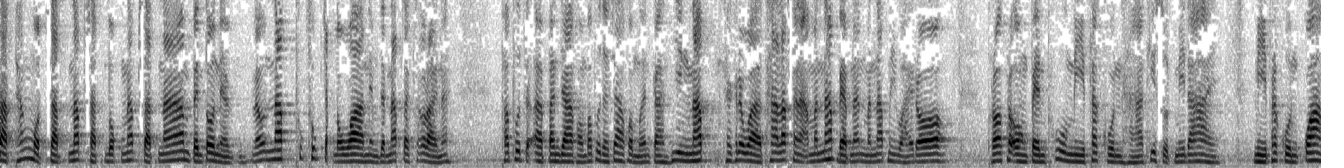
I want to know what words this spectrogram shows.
สัตว์ทั้งหมดสัตว์นับสัตว์บกนับสัตว์น้ำเป็นต้นเนี่ยแล้วนับทุก ๆจักรวาลเนี่ยมันจะนับจากเท่าไหร่นะพระพุทธปัญญาของพระพุทธเจ้าก็เหมือนกัน ยิ่งนับแค่ว่าถ้าลักษณะมันนับแบบนั้นมันนับไม่ไหวหรอกเพราะพระองค์เป็นผู้มีพระคุณหาที่สุดไม่ได้ มีพระคุณกว้าง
